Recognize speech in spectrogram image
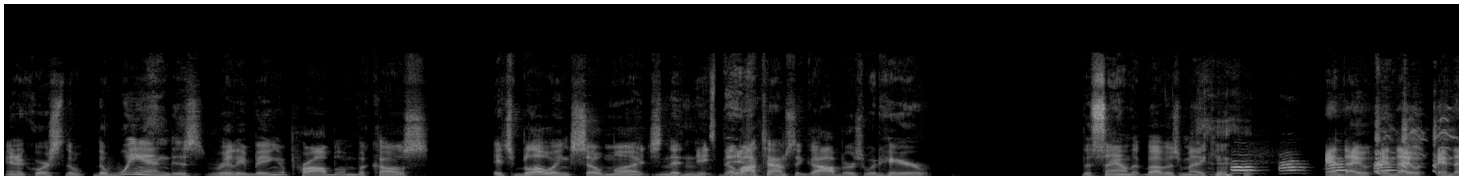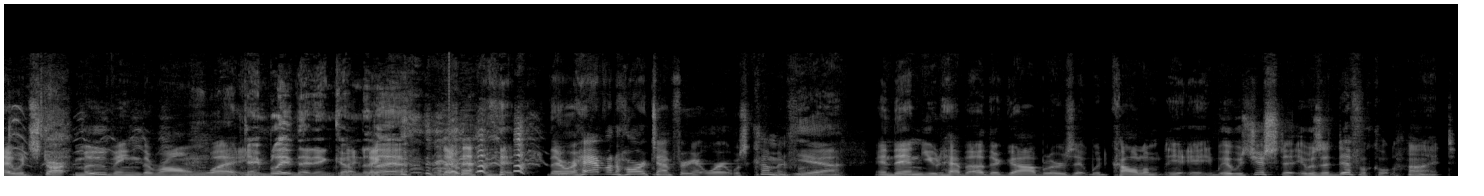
and of course the the wind is really being a problem because it's blowing so much that Mm-hmm. it, a lot of times the gobblers would hear the sound that Bubba's making. And they and they and they would start moving the wrong way. Can't believe they didn't come to They- that. they, they were having a hard time figuring out where it was coming from. Yeah. And then you'd have other gobblers that would call them. It, it- it was just a, it was a difficult hunt,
